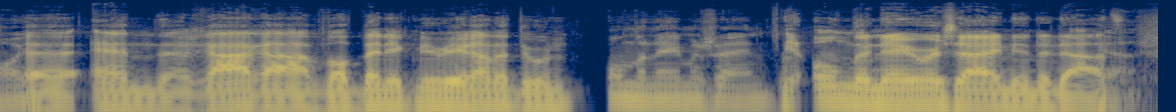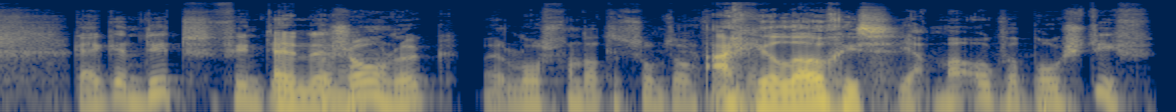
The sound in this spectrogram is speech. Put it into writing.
mooi. Eh, en eh, Rara, wat ben ik nu weer aan het doen? Ondernemer zijn. Ja, ondernemer zijn, inderdaad. Ja. Kijk, en dit vind ik En, eh, persoonlijk, los van dat het soms ook... Eigenlijk heel logisch. Ja, maar ook wel positief.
